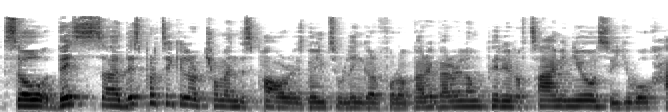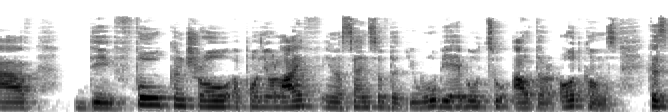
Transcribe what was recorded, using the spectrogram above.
So this uh, this particular tremendous power is going to linger for a very very long period of time in you. So you will have the full control upon your life in a sense of that you will be able to alter outcomes. Because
